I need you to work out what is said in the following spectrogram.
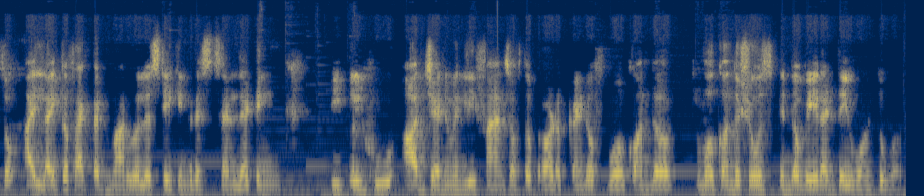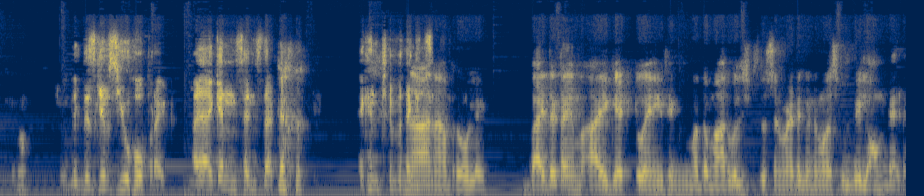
So I like the fact that Marvel is taking risks and letting people who are genuinely fans of the product kind of work on the work on the shows in the way that they want to work you know like this gives you hope right i, I can sense that i can give nah nah bro like by the time i get to anything the marvel the cinematic universe will be long dead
